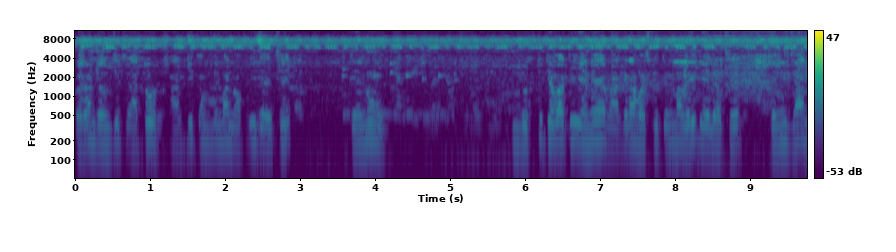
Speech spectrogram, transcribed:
કરણ રણજીત રાઠોડ આરતી કંપનીમાં નોકરી જાય છે. તેનું મૃત્યુ થવાથી એને વાગરા હોસ્પિટલમાં લઈ ગયેલા છે. તેની જાણ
